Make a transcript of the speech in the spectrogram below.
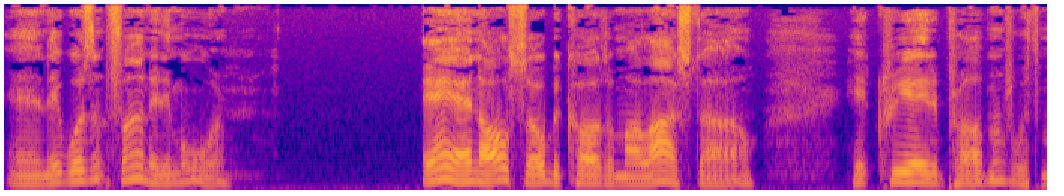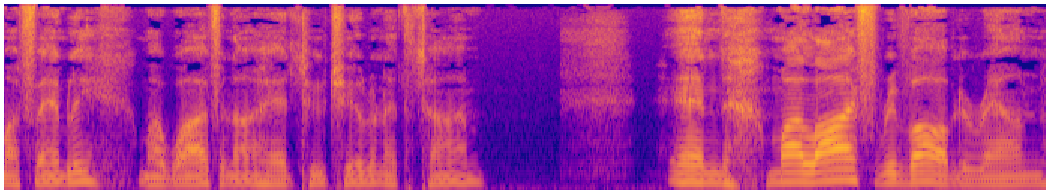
And it wasn't fun anymore. And also because of my lifestyle, it created problems with my family. My wife and I had two children at the time. And my life revolved around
